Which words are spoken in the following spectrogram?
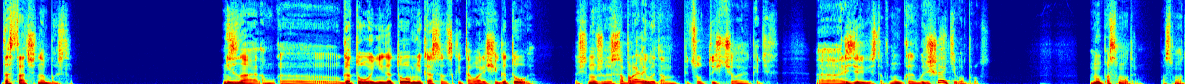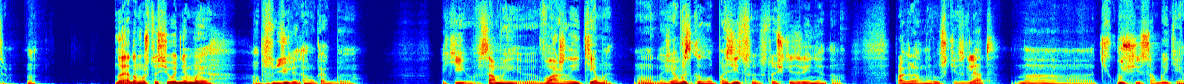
достаточно быстро. Не знаю, там, э, готовы, не готовы. Мне кажется, так сказать, товарищи готовы. То есть, ну, собрали вы там 500 тысяч человек этих э, резервистов. Ну, как бы решайте вопрос. Ну, посмотрим, посмотрим. Ну, но я думаю, что сегодня мы обсудили там как бы такие самые важные темы. Ну, я высказал позицию с точки зрения там, программы «Русский взгляд» на текущие события.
